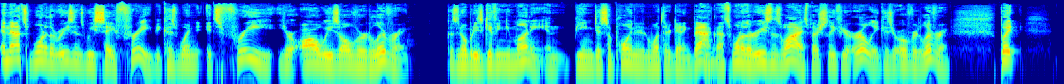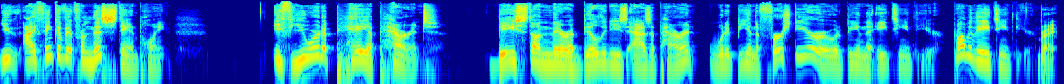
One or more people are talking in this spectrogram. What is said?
and that's one of the reasons we say free because when it's free, you're always over delivering because nobody's giving you money and being disappointed in what they're getting back. Mm. That's one of the reasons why, especially if you're early because you're over delivering. But you, I think of it from this standpoint. If you were to pay a parent based on their abilities as a parent, would it be in the first year or would it be in the 18th year? Probably the 18th year Right.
